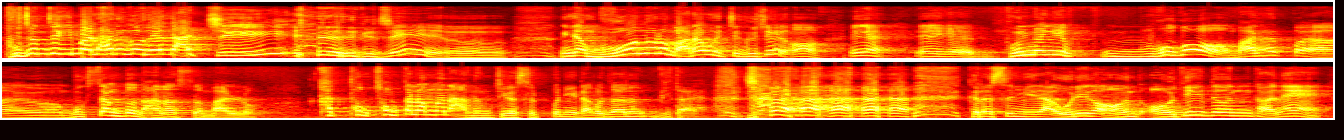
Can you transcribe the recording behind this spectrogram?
부정적인 말 하는 거보다 낫지. 그지? 어. 그냥 무언으로 말하고 있지. 그지? 어. 이게, 분명히 보고 말할 거야. 어. 묵상도 나눴어, 말로. 카톡 손가락만 안 움직였을 뿐이라고 저는 믿어요. 자, 그렇습니다. 우리가 어- 어디든 간에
